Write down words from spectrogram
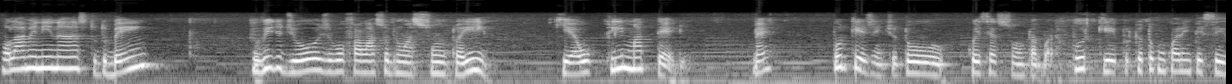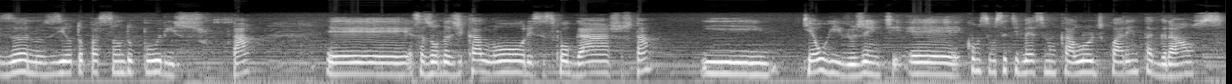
Olá meninas, tudo bem? No vídeo de hoje eu vou falar sobre um assunto aí que é o climatério, né? Por que, gente, eu tô com esse assunto agora? Por quê? Porque eu tô com 46 anos e eu tô passando por isso, tá? É, essas ondas de calor, esses fogachos, tá? E que é horrível, gente. É como se você tivesse num calor de 40 graus,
